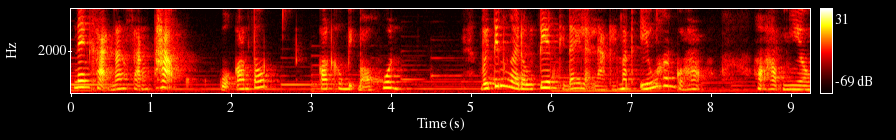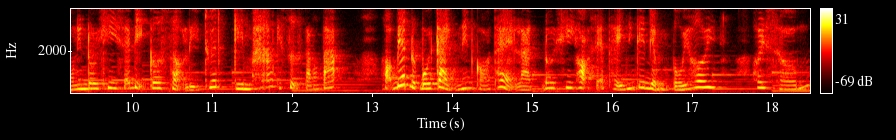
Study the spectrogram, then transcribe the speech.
nên khả năng sáng tạo của con tốt, con không bị bó khuôn. Với tiếp người đầu tiên thì đây lại là cái mặt yếu hơn của họ. Họ học nhiều nên đôi khi sẽ bị cơ sở lý thuyết kìm hãm cái sự sáng tạo họ biết được bối cảnh nên có thể là đôi khi họ sẽ thấy những cái điểm tối hơi hơi sớm,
